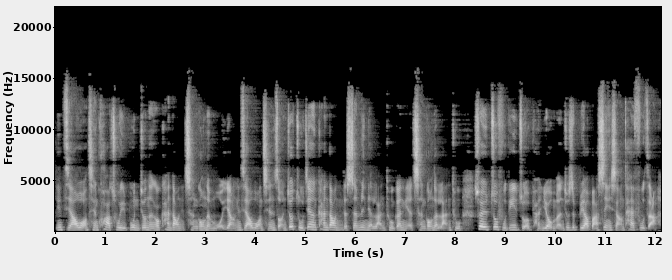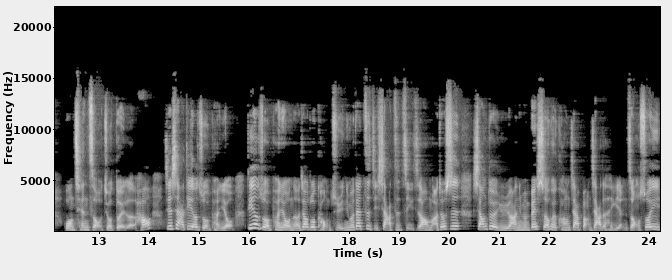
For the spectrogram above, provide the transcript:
你只要往前跨出一步，你就能够。看到你成功的模样，你只要往前走，你就逐渐看到你的生命的蓝图跟你的成功的蓝图。所以祝福第一组的朋友们，就是不要把事情想得太复杂，往前走就对了。好，接下来第二组的朋友，第二组的朋友呢叫做恐惧，你们在自己吓自己，知道吗？就是相对于啊，你们被社会框架绑架的很严重，所以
